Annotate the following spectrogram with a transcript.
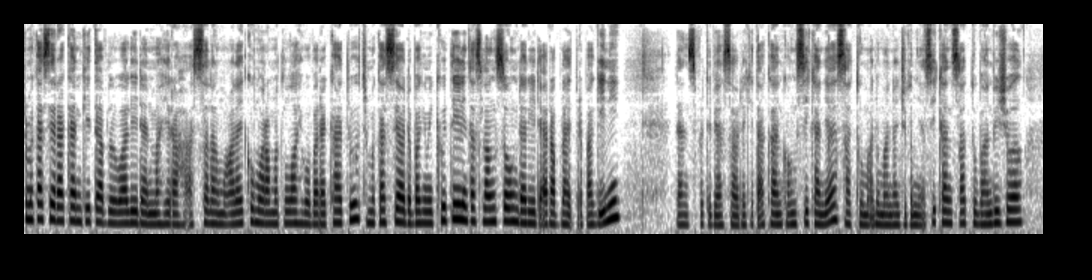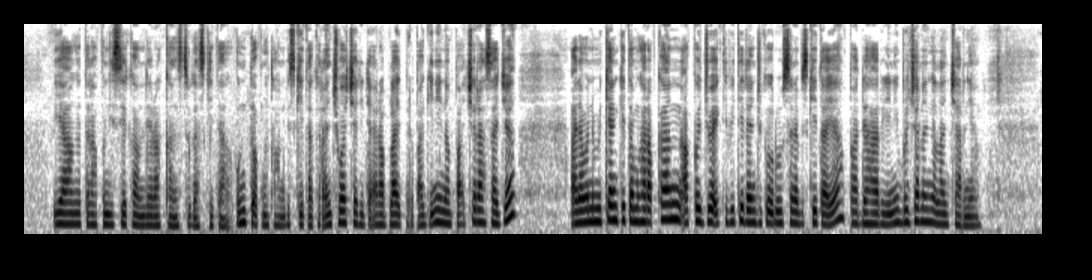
Terima kasih rakan kita Abdul Wali dan Mahirah. Assalamualaikum warahmatullahi wabarakatuh. Terima kasih sudah bagi mengikuti lintas langsung dari daerah Blight pada pagi ini. Dan seperti biasa, sudah kita akan kongsikan ya satu makluman dan juga menyaksikan satu bahan visual yang telah pun disediakan oleh rakan tugas kita. Untuk pengetahuan bis kita, keadaan cuaca di daerah Blight pada pagi ini nampak cerah saja. Ah, namun demikian kita mengharapkan apa jua aktiviti dan juga urusan habis kita ya pada hari ini berjalan dengan lancarnya.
